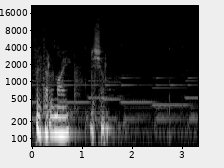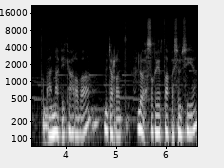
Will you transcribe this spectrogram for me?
فلتر الماء للشرب. طبعا ما في كهرباء مجرد لوح صغير طاقة شمسية.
